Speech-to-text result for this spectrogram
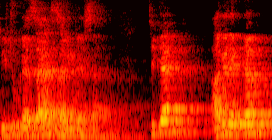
टिश्यू कैसा है? सेल कैसा है? ठीक है? आगे देखते हैं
